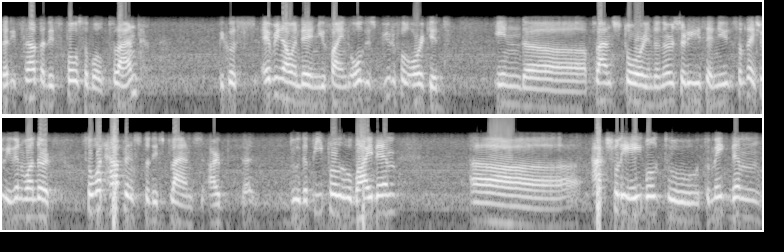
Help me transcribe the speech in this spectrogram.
that it's not a disposable plant because every now and then you find all these beautiful orchids in the plant store in the nurseries and you sometimes you even wonder so what happens to these plants? Are uh, do the people who buy them uh, actually able to to make them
